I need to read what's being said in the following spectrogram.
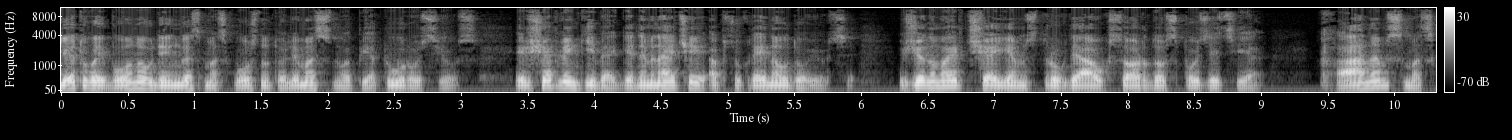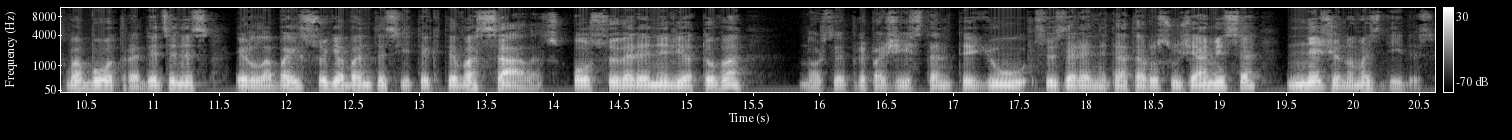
Lietuvai buvo naudingas Maskvos nutolimas nuo pietų Rusijos ir šią aplinkybę Gediminaičiai apsukrai naudojusi. Žinoma, ir čia jiems trukdė aukso ordos pozicija. Hanams Maskva buvo tradicinis ir labai sugebantis įtikti vasalas, o suvereni Lietuva, nors ir pripažįstanti jų suzerenitetą rusų žemėse, nežinomas dydis.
